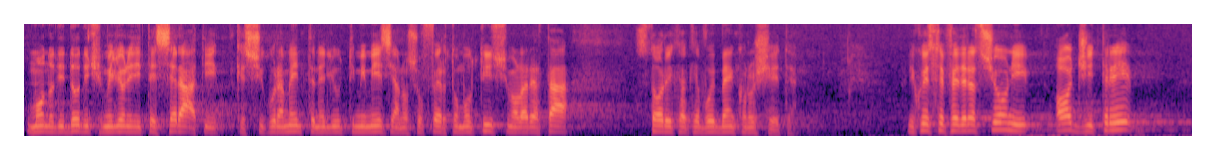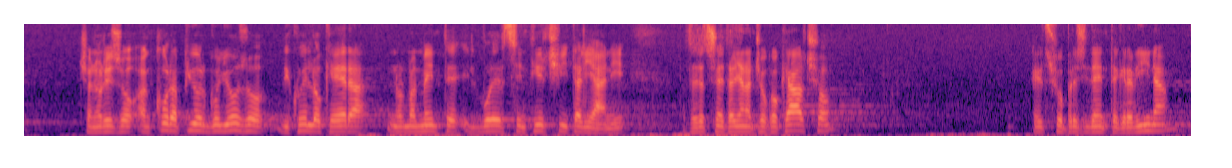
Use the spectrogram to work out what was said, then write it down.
un mondo di 12 milioni di tesserati che sicuramente negli ultimi mesi hanno sofferto moltissimo la realtà storica che voi ben conoscete. Di queste federazioni oggi tre ci hanno reso ancora più orgoglioso di quello che era normalmente il voler sentirci italiani. La Federazione Italiana Gioco Calcio e il suo presidente Gravina,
